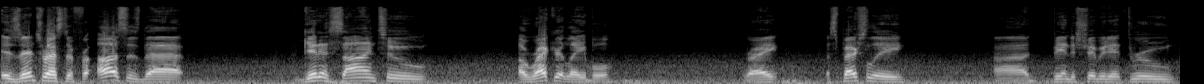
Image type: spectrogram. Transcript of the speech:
is interesting for us is that getting signed to a record label, right? Especially uh, being distributed through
